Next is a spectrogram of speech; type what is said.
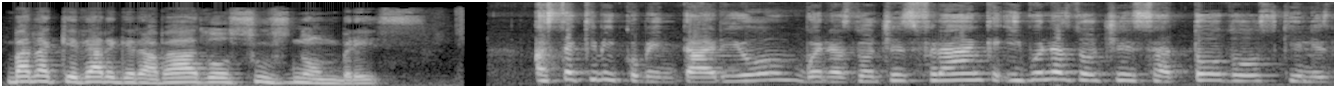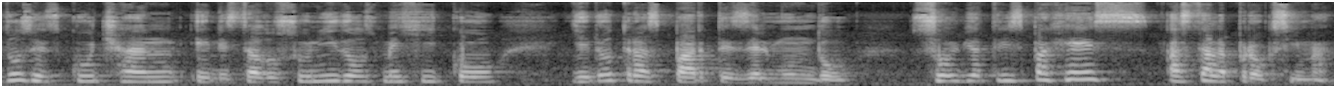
van a quedar grabados sus nombres. Hasta aquí mi comentario. Buenas noches, Frank, y buenas noches a todos quienes nos escuchan en Estados Unidos, México y en otras partes del mundo. Soy Beatriz Pajés. Hasta la próxima.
